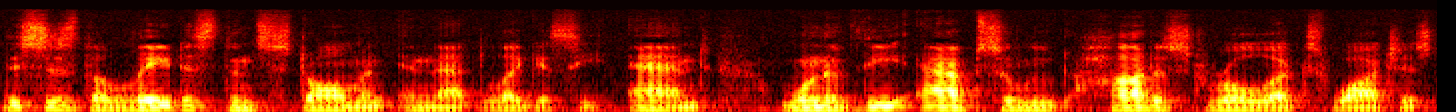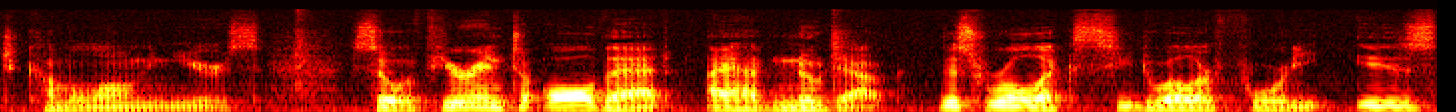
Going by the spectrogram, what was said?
This is the latest installment in that legacy and one of the absolute hottest Rolex watches to come along in years. So if you're into all that, I have no doubt this Rolex Sea Dweller 40 is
